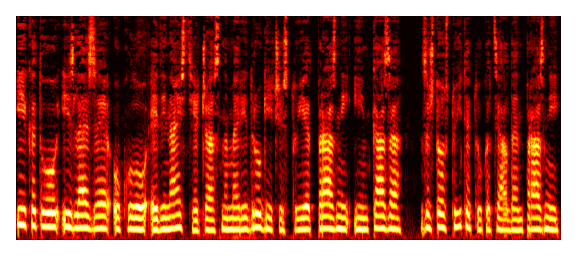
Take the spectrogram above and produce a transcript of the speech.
И като излезе около 11 час, намери други, че стоят празни и им каза, защо стоите тук цял ден празни?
